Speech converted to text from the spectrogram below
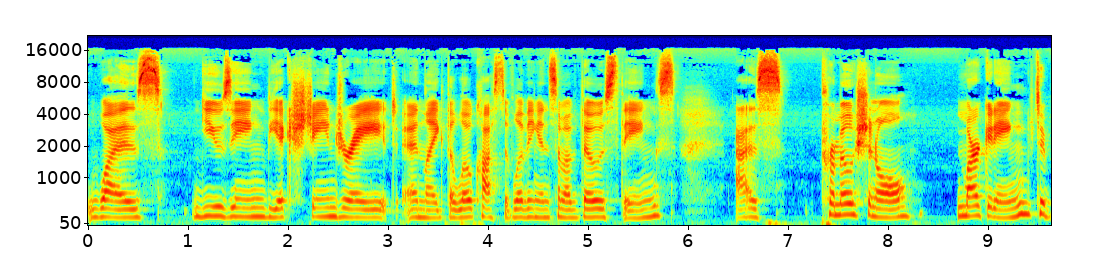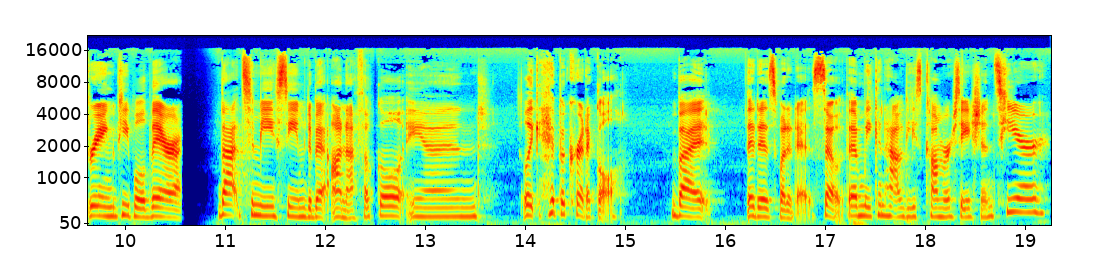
was using the exchange rate and like the low cost of living and some of those things as promotional marketing to bring people there. That to me seemed a bit unethical and like hypocritical. But it is what it is. So then we can have these conversations here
